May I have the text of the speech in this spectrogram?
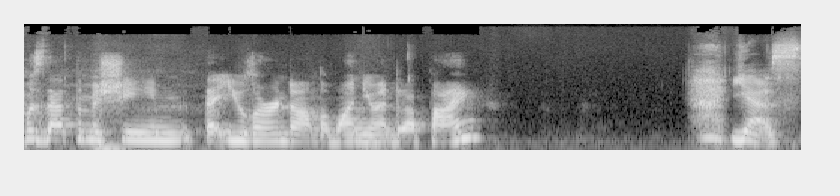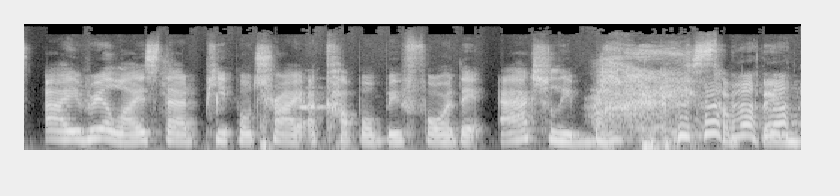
was that the machine that you learned on the one you ended up buying? Yes, I realized that people try a couple before they actually buy something.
